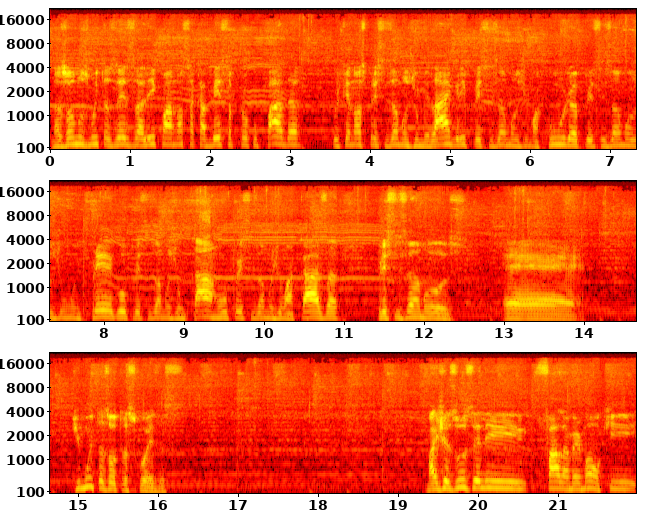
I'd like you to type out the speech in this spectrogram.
Nós vamos muitas vezes ali com a nossa cabeça preocupada porque nós precisamos de um milagre, precisamos de uma cura, precisamos de um emprego, precisamos de um carro, precisamos de uma casa, precisamos é, de muitas outras coisas. Mas Jesus ele fala, meu irmão, que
